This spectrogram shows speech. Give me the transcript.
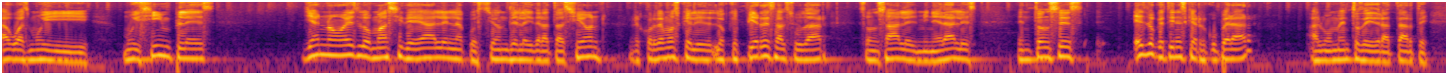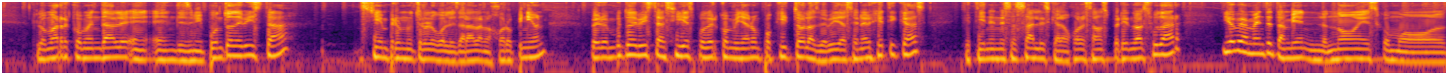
aguas muy, muy simples. Ya no es lo más ideal en la cuestión de la hidratación. Recordemos que lo que pierdes al sudar son sales, minerales. Entonces, es lo que tienes que recuperar al momento de hidratarte. Lo más recomendable, en- desde mi punto de vista, siempre un nutriólogo les dará la mejor opinión, pero en punto de vista sí es poder combinar un poquito las bebidas energéticas que tienen esas sales que a lo mejor estamos perdiendo al sudar y obviamente también no es como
